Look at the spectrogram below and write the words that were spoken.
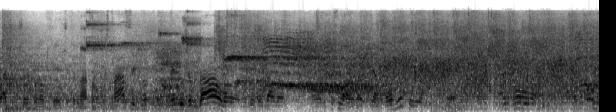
Бачимо, що рахунок 14-16. Ну, не дуже вдало, не дуже вдало е, зараз Тетяна Павлюк і е, дозволила дозволила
